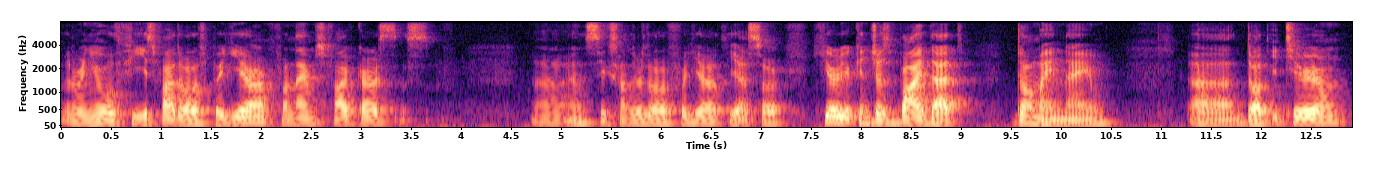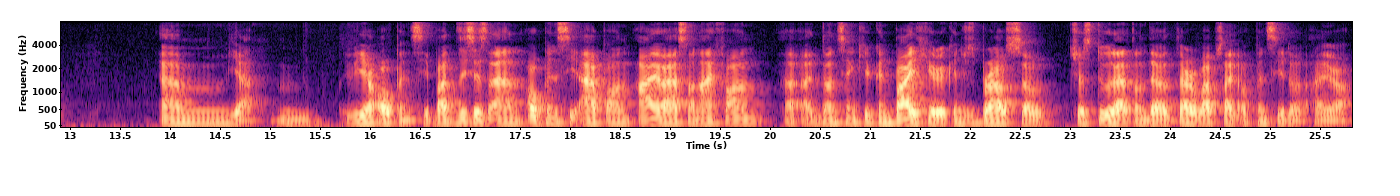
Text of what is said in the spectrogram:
renewal fee is five dollars per year for names, five cards, uh, and six hundred dollars per year. Yeah, so here you can just buy that domain name uh, dot Ethereum. Um, yeah, mm, via OpenSea. But this is an OpenSea app on iOS on iPhone. Uh, I don't think you can buy it here. You can just browse. So just do that on their, their website OpenSea.io.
